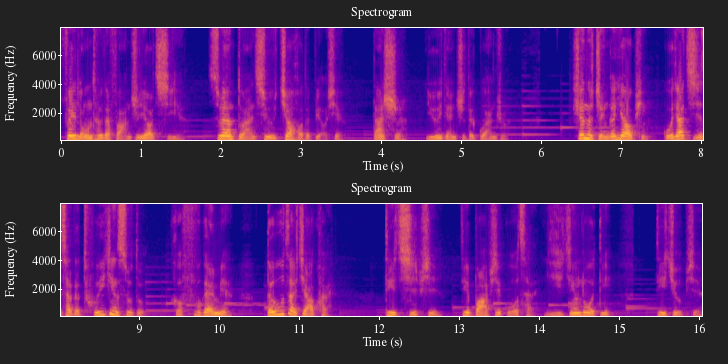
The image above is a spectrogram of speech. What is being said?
非龙头的仿制药企业虽然短期有较好的表现，但是有一点值得关注：现在整个药品国家集采的推进速度和覆盖面都在加快，第七批、第八批国采已经落地，第九批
